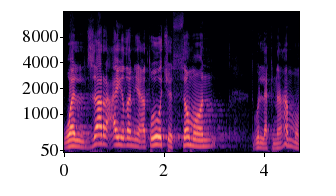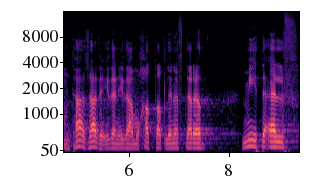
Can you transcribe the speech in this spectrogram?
والزرع أيضا يعطوك الثمن. تقول لك نعم ممتاز. هذا اذا إذا مخطط لنفترض مئة ألف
